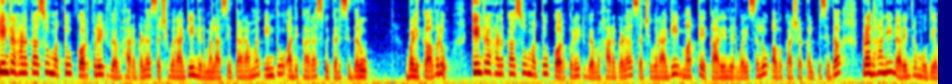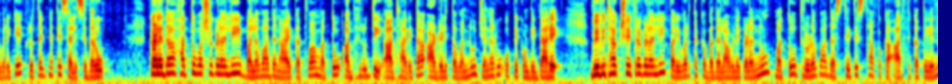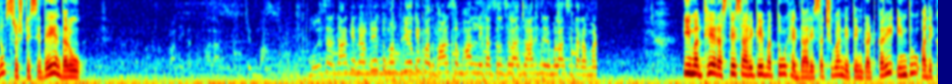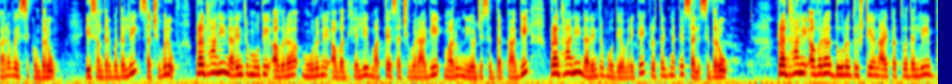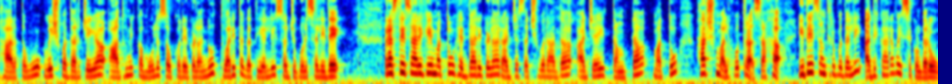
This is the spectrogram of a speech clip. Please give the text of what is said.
ಕೇಂದ್ರ ಹಣಕಾಸು ಮತ್ತು ಕಾರ್ಪೊರೇಟ್ ವ್ಯವಹಾರಗಳ ಸಚಿವರಾಗಿ ನಿರ್ಮಲಾ ಸೀತಾರಾಮನ್ ಇಂದು ಅಧಿಕಾರ ಸ್ವೀಕರಿಸಿದರು. ಬಳಿಕ ಅವರು ಕೇಂದ್ರ ಹಣಕಾಸು ಮತ್ತು ಕಾರ್ಪೊರೇಟ್ ವ್ಯವಹಾರಗಳ ಸಚಿವರಾಗಿ ಮತ್ತೆ ಕಾರ್ಯನಿರ್ವಹಿಸಲು ಅವಕಾಶ ಕಲ್ಪಿಸಿದ ಪ್ರಧಾನಿ ನರೇಂದ್ರ ಮೋದಿ ಅವರಿಗೆ ಕೃತಜ್ಞತೆ ಸಲ್ಲಿಸಿದರು. ಕಳೆದ ಹತ್ತು ವರ್ಷಗಳಲ್ಲಿ ಬಲವಾದ ನಾಯಕತ್ವ ಮತ್ತು ಅಭಿವೃದ್ಧಿ ಆಧಾರಿತ ಆಡಳಿತವನ್ನು ಜನರು ಒಪ್ಪಿಕೊಂಡಿದ್ದಾರೆ. ವಿವಿಧ ಕ್ಷೇತ್ರಗಳಲ್ಲಿ ಪರಿವರ್ತಕ ಬದಲಾವಣೆಗಳನ್ನು ಮತ್ತು ದೃಢವಾದ ಸ್ಥಿತಿಸ್ಥಾಪಕ ಆರ್ಥಿಕತೆಯನ್ನು ಸೃಷ್ಟಿಸಿದೆ ಎಂದರು. सरकार के नवनियुक्त मंत्रियों के पदभार संभालने का सिलसिला जारी निर्मला सीतारमण ಈ ಮಧ್ಯೆ ರಸ್ತೆ ಸಾರಿಗೆ ಮತ್ತು ಹೆದ್ದಾರಿ ಸಚಿವ ನಿತಿನ್ ಗಡ್ಕರಿ ಇಂದು ಅಧಿಕಾರ ವಹಿಸಿಕೊಂಡರು ಈ ಸಂದರ್ಭದಲ್ಲಿ ಸಚಿವರು ಪ್ರಧಾನಿ ನರೇಂದ್ರ ಮೋದಿ ಅವರ ಮೂರನೇ ಅವಧಿಯಲ್ಲಿ ಮತ್ತೆ ಸಚಿವರಾಗಿ ಮರು ನಿಯೋಜಿಸಿದ್ದಕ್ಕಾಗಿ ಪ್ರಧಾನಿ ನರೇಂದ್ರ ಮೋದಿ ಅವರಿಗೆ ಕೃತಜ್ಞತೆ ಸಲ್ಲಿಸಿದರು ಪ್ರಧಾನಿ ಅವರ ದೂರದೃಷ್ಟಿಯ ನಾಯಕತ್ವದಲ್ಲಿ ಭಾರತವು ವಿಶ್ವ ದರ್ಜೆಯ ಆಧುನಿಕ ಮೂಲಸೌಕರ್ಯಗಳನ್ನು ತ್ವರಿತಗತಿಯಲ್ಲಿ ಸಜ್ಜುಗೊಳಿಸಲಿದೆ ರಸ್ತೆ ಸಾರಿಗೆ ಮತ್ತು ಹೆದ್ದಾರಿಗಳ ರಾಜ್ಯ ಸಚಿವರಾದ ಅಜಯ್ ತಮ್ಟಾ ಮತ್ತು ಹರ್ಷ್ ಮಲ್ಹೋತ್ರಾ ಸಹ ಇದೇ ಸಂದರ್ಭದಲ್ಲಿ ಅಧಿಕಾರ ವಹಿಸಿಕೊಂಡರು.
